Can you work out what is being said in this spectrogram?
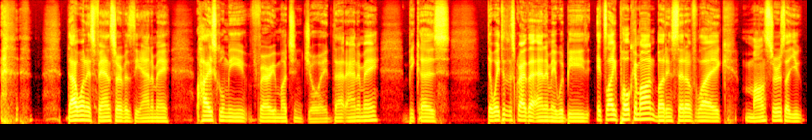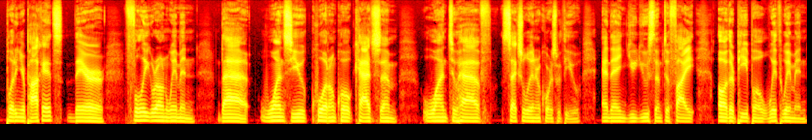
that one is fan service the anime. High school me very much enjoyed that anime because the way to describe that anime would be it's like Pokemon, but instead of like monsters that you put in your pockets, they're fully grown women that once you quote unquote catch them want to have sexual intercourse with you and then you use them to fight other people with women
